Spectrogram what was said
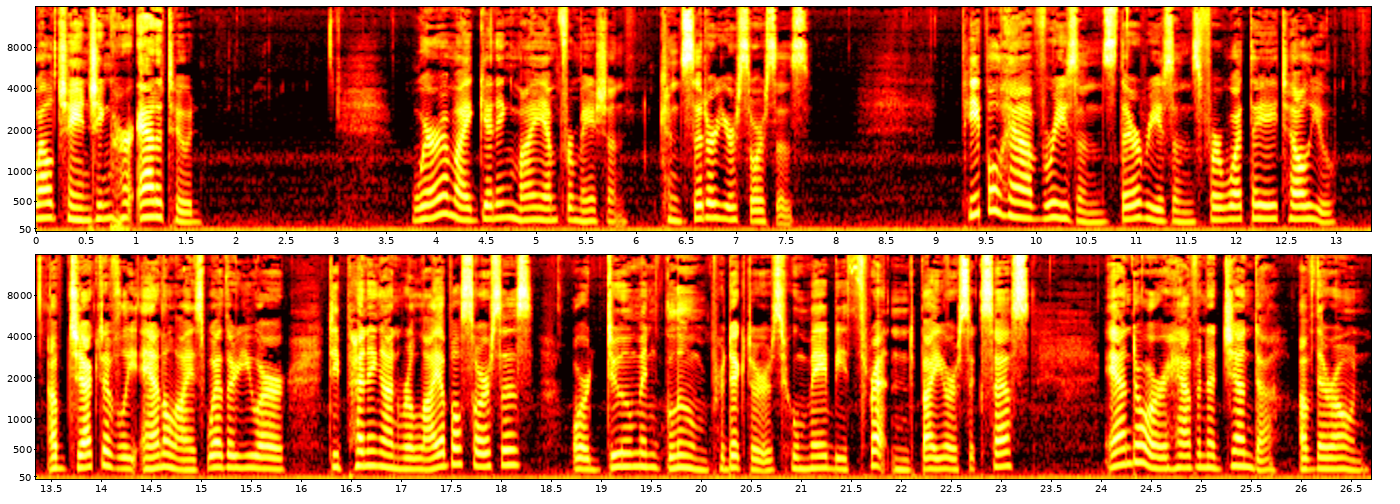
while changing her attitude. Where am I getting my information? Consider your sources. People have reasons, their reasons for what they tell you. Objectively analyze whether you are depending on reliable sources or doom and gloom predictors who may be threatened by your success and or have an agenda of their own.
